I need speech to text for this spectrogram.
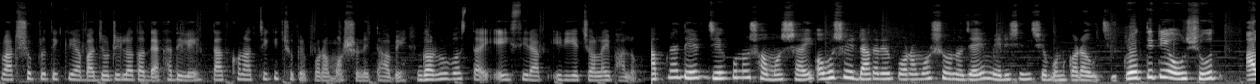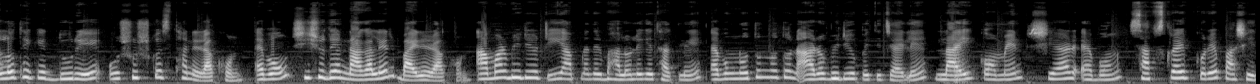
পার্শ্ব প্রতিক্রিয়া বা জটিলতা দেখা দিলে তৎক্ষণাৎ চিকিৎসকের পরামর্শ নিতে হবে। গর্ভাবস্থায় এই সিরাপ এড়িয়ে চলাই ভালো। আপনাদের যে কোনো সমস্যায় অবশ্যই ডাক্তারের পরামর্শ অনুযায়ী মেডিসিন সেবন করা উচিত। প্রতিটি ওষুধ আলো থেকে দূরে ও শুষ্ক স্থানে রাখুন এবং শিশুদের নাগালের বাইরে রাখুন। আমার ভিডিওটি আপনাদের ভালো লেগে থাকলে এবং নতুন নতুন আরও ভিডিও পেতে চাইলে লাইক, কমেন্ট, শেয়ার এবং সাবস্ক্রাইব করে পাশেই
